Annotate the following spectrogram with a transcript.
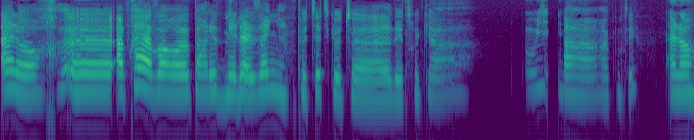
Alors, euh, après avoir euh, parlé de mes lasagnes, peut-être que tu as des trucs à, Oui. à raconter? Alors,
